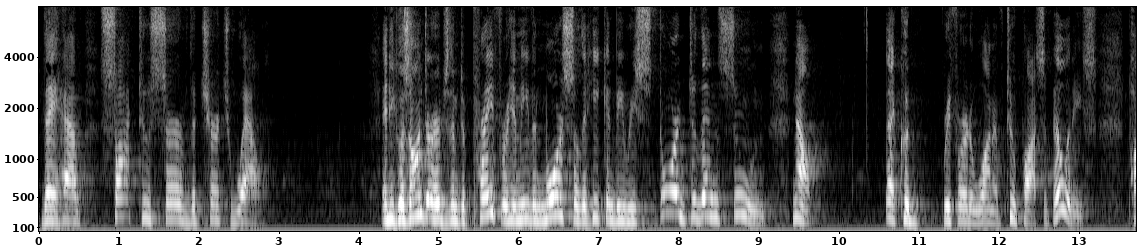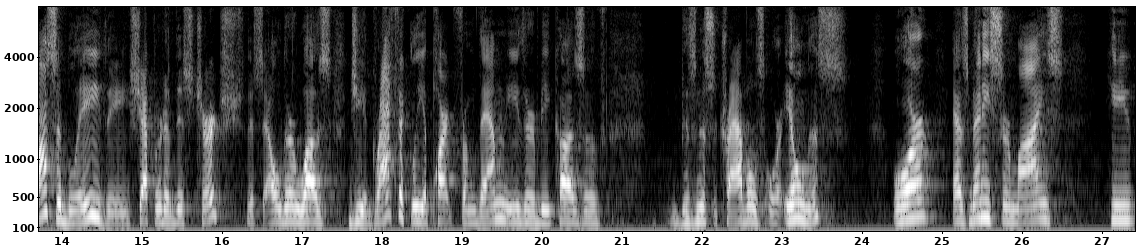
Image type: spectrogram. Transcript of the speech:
They have sought to serve the church well. And he goes on to urge them to pray for him even more so that he can be restored to them soon. Now, that could refer to one of two possibilities. Possibly the shepherd of this church, this elder, was geographically apart from them, either because of business or travels or illness, or, as many surmise, he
